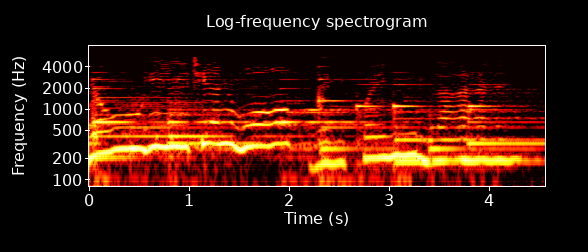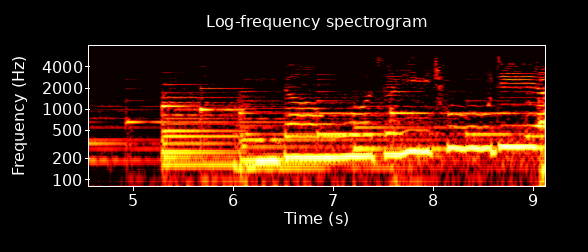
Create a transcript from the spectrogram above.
有一天我会回来，回到我最初的爱，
